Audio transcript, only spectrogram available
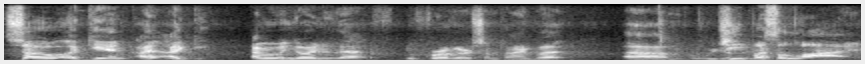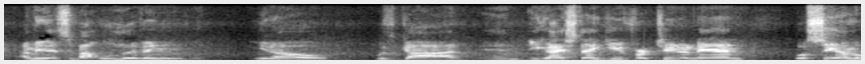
So again, I, I, I mean, we can go into that further sometime, but um, But we gotta- keep us alive. I mean, it's about living, you know, with God. And you guys, thank you for tuning in. We'll see you on the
